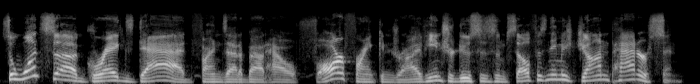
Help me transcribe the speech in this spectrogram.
So once uh, Greg's dad finds out about how far Frank can drive, he introduces himself. His name is John Patterson.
